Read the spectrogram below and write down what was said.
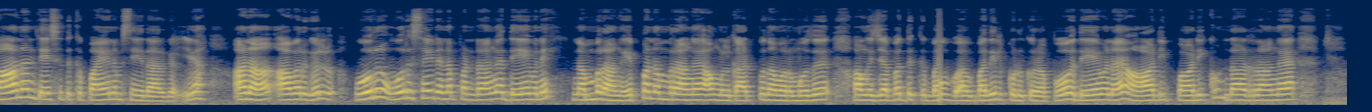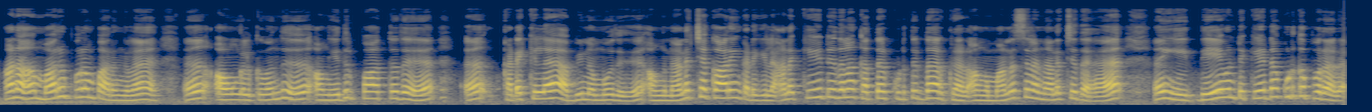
கானான் தேசத்துக்கு பயணம் செய்தார்கள் இல்லையா? ஆனால் அவர்கள் ஒரு ஒரு சைடு என்ன பண்ணுறாங்க தேவனை நம்புகிறாங்க எப்போ நம்புகிறாங்க அவங்களுக்கு அற்புதம் வரும்போது அவங்க ஜெபத்துக்கு பதில் கொடுக்குறப்போ தேவனை ஆடி பாடி கொண்டாடுறாங்க. ஆனால் மறுபுறம் பாருங்களேன் அவங்களுக்கு வந்து அவங்க எதிர்பார்த்தது கிடைக்கல அப்படின்னும் போது அவங்க நினச்ச காரியம் கிடைக்கல. ஆனால் கேட்டதெல்லாம் கத்தர் கொடுத்துட்டு தான் இருக்கிறாரு. அவங்க மனசில் நினச்சதை தேவன்கிட்ட கேட்டால் கொடுக்க போகிறாரு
